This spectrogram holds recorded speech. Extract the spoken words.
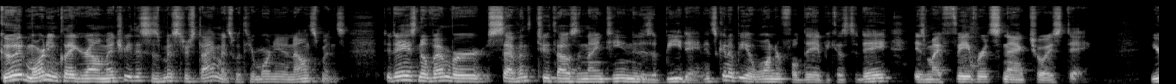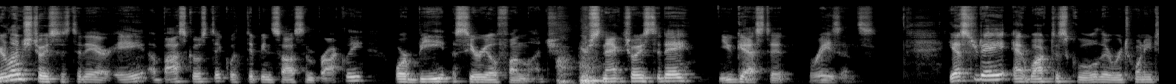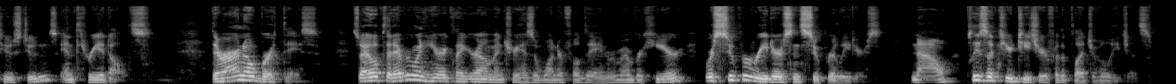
Good morning, Klager Elementary. This is Mr. Steinmetz with your morning announcements. Today is November 7th, 2019, and it is a B day. And it's going to be a wonderful day because today is my favorite snack choice day. Your lunch choices today are A, a Bosco stick with dipping sauce and broccoli, or B, a cereal fun lunch. Your snack choice today, you guessed it, raisins. Yesterday at Walk to School, there were 22 students and three adults. There are no birthdays. So I hope that everyone here at Klager Elementary has a wonderful day. And remember, here, we're super readers and super leaders. Now, please look to your teacher for the Pledge of Allegiance.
